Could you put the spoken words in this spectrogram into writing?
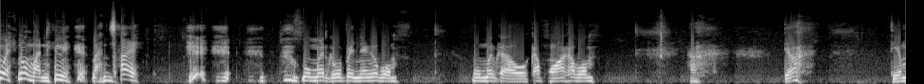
ไว้น้องบัดนี้นี่หลานไส้ มุมมันก็เป็นยังครับผมมุมมันก็เอากับหัวครับผมเดี๋ยว เตรียม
